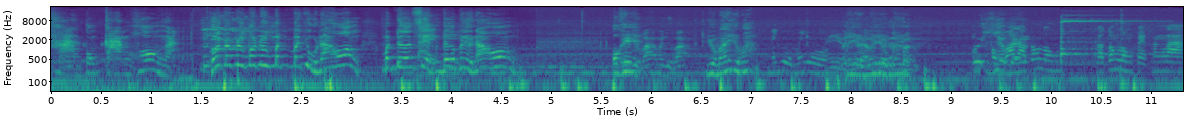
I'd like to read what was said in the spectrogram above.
ผ่านตรงกลางห้องอะเฮ้ยแป๊บนึงแป๊บนึงมันมันอยู่หน้าห้อง มันเดินเสียงเดินมันอยู่หน้าห้อง โอเค อยู่ปะมันอยู่ปะอยู่ไหมอยู่ปะ ไม่อยู่ไม่อยู่ ไม่อยู่ไม่อยู่ไม่อยู่ โอ้ยผมเหี้ยว่าแบเรางค์ต้องลง เราต้องลงไปข้างล่าง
